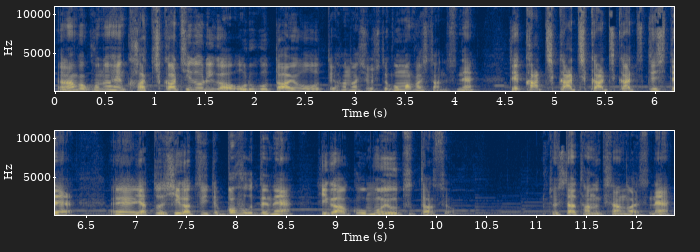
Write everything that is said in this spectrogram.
なんかこの辺カチカチ鳥がおるごたよっていう話をしてごまかしたんですね。で、カチカチカチカチってして、えー、やっと火がついてボフってね火がこう燃え移ったんですよそしたらたぬきさんがですね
